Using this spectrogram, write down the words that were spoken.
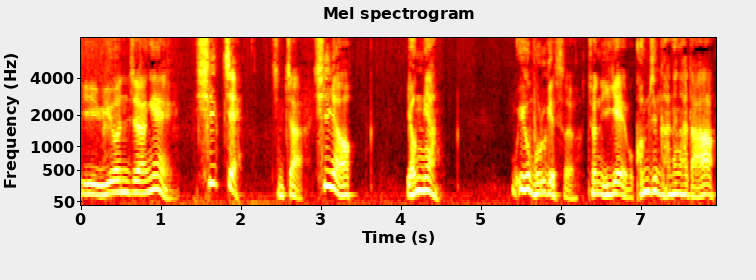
이 위원장의 실제 진짜 실력, 역량 뭐 이거 모르겠어요. 저는 이게 뭐 검증 가능하다.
